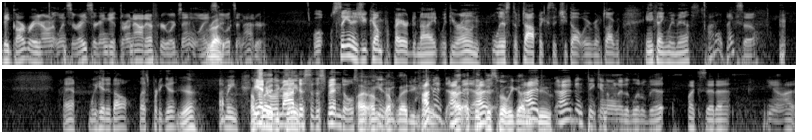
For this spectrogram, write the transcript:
big carburetor on it, wins the race, they're gonna get thrown out afterwards anyway. Right. So what's it matter? Well, seeing as you come prepared tonight with your own list of topics that you thought we were going to talk about, anything we missed? I don't think so. Man, we hit it all. That's pretty good. Yeah. I mean, I'm he had to remind us of the spindles. I, but, I'm, you know. I'm glad you came. I've been, I, I've I been, think this is what we got to do. I've been thinking on it a little bit. Like I said, I, you know, I,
